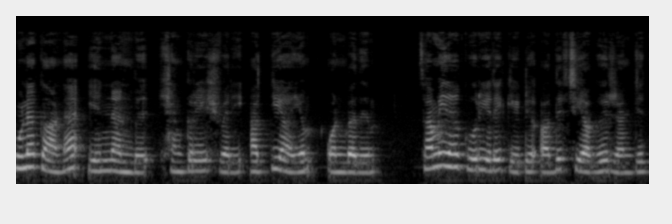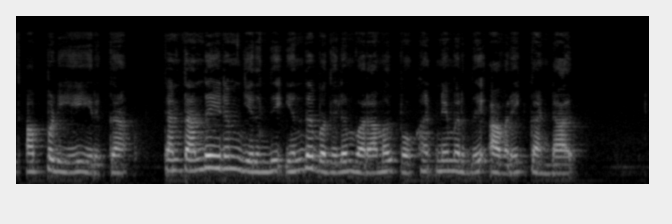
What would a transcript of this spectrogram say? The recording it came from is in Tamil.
உனக்கான என் அன்பு சங்கரேஸ்வரி அத்தியாயம் ஒன்பது. சமீரா கூறியதை கேட்டு அதிர்ச்சியாக ரஞ்சித் அப்படியே இருக்க தன் தந்தையிடம் இருந்து எந்த பதிலும் வராமல் போக நிமிர்ந்து அவரை கண்டாள்.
